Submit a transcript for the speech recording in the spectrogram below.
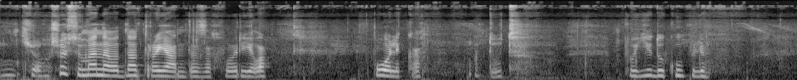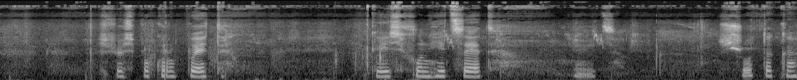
Нічого, щось у мене одна троянда захворіла. Полька. Тут поїду куплю щось покропити. Якийсь фунгіцид. Дивіться. Що таке?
